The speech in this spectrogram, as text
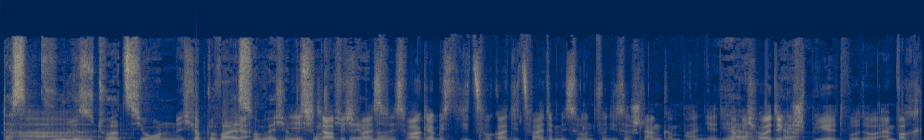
das sind ah. coole Situationen. Ich glaube, du weißt, ja, von welcher Mission ich glaube, ich, ich weiß. Ne? Es war, glaube ich, die, sogar die zweite Mission von dieser Schlangenkampagne. Die ja, habe ich heute ja. gespielt, wo du einfach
